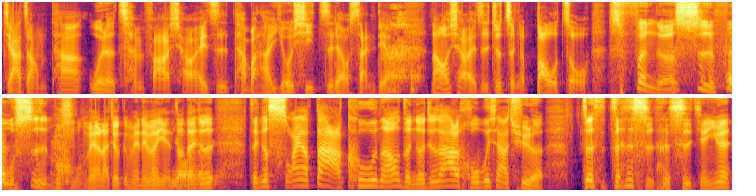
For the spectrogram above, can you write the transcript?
家长他为了惩罚小孩子，他把他游戏资料删掉，然后小孩子就整个暴走，愤而弑父弑母，没有了，就没那么严重，但就是整个摔到大哭，然后整个就是啊活不下去了，这是真实的事件，因为。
